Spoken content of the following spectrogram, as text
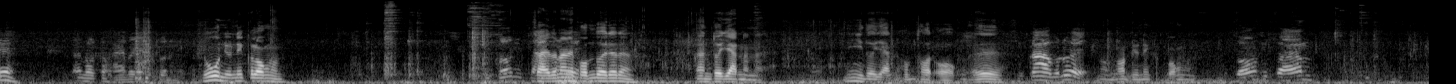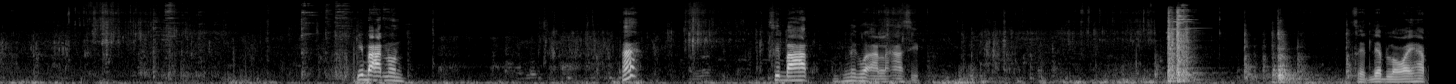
เลยแล้วรถก็หายไปแล้วตัวหนึงนู่นอยู่ในกล่องนู่นสิบสองสิบสามใส่ตัวนั้นให้ผมด้วยเด้อเด้อนั่นตัวยันนั่นน่ะ นี่ตัวยันผมถอดออก เออสิบเก้ามาด้วยน็อตอยู่ในกระป๋องนู่นสองสิบสามกี่บาทนนฮะสิบบาทนึกว่าอันละห้าสิบ สร็จเรียบร้อยครับ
